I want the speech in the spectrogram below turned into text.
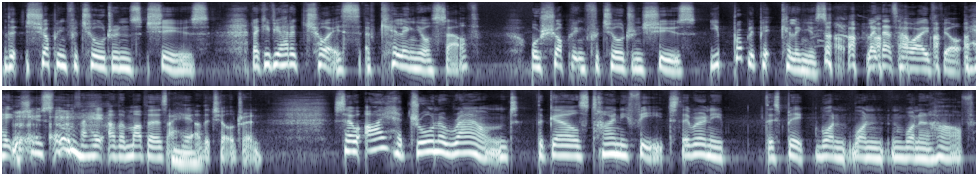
that shopping for children's shoes. Like if you had a choice of killing yourself or shopping for children's shoes, you probably pick killing yourself. like that's how I feel. I hate shoe stores. I hate other mothers. I hate other children. So I had drawn around the girls' tiny feet. They were only this big, one, one, and one and a half.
